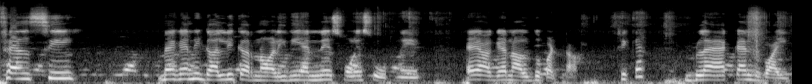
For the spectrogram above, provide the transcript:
ਫੈਂਸੀ ਮੈਂ ਕਹਿੰਦੀ ਗੱਲ ਹੀ ਕਰਨ ਵਾਲੀ ਨਹੀਂ ਐਨੇ ਸੋਹਣੇ ਸੂਟ ਨੇ। ਇਹ ਆ ਗਿਆ ਨਾਲ ਦੁਪੱਟਾ, ਠੀਕ ਹੈ? ਬਲੈਕ ਐਂਡ ਵਾਈਟ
